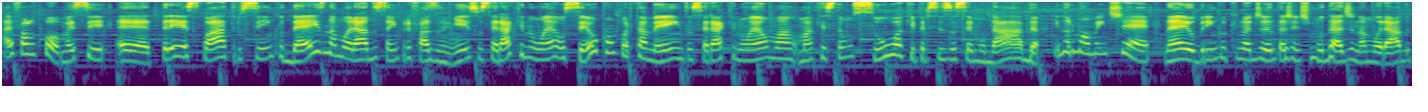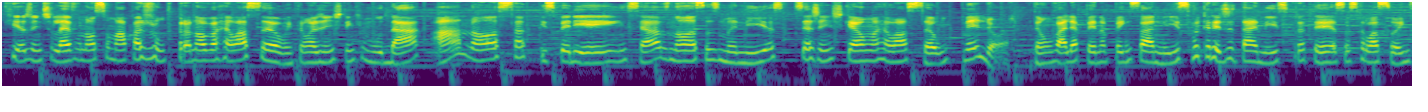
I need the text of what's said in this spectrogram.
Aí eu falo, pô, mas se é, 3, 4, 5, 10 namorados sempre fazem isso, será que não é o seu comportamento? Será que não é uma, uma questão sua que precisa ser mudada? E normalmente gente é, né? Eu brinco que não adianta a gente mudar de namorado, que a gente leva o nosso mapa junto para nova relação. Então a gente tem que mudar a nossa experiência, as nossas manias, se a gente quer uma relação melhor. Então vale a pena pensar nisso, acreditar nisso para ter essas relações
